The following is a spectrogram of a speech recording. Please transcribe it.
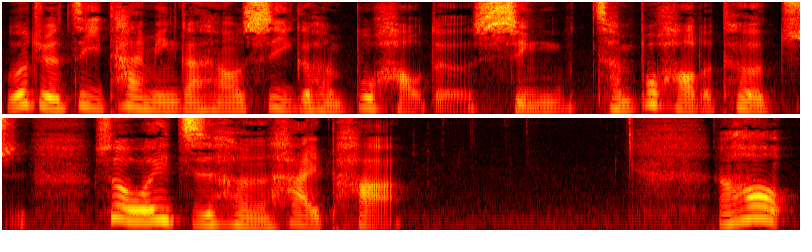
我就觉得自己太敏感好像是一个很不好的行，很不好的特质，所以我一直很害怕。然后，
